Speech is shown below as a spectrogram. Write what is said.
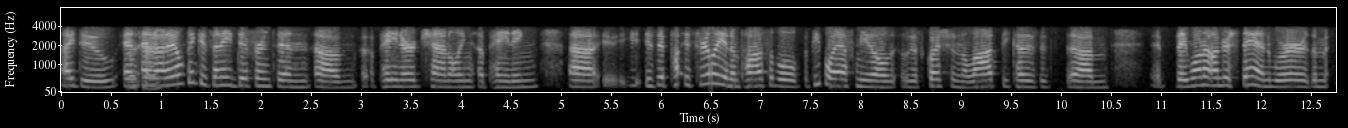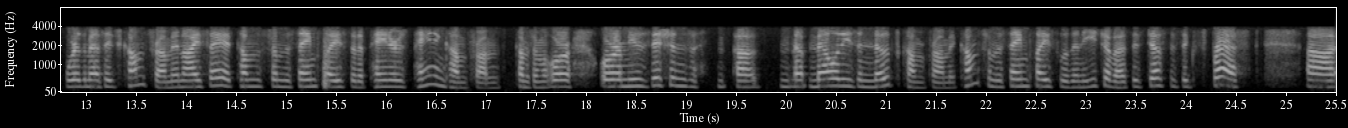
I do, and Okay. and I don't think it's any different than um, a painter channeling a painting. Uh, is it? It's really an impossible. People ask me all this question a lot because it's um, they want to understand where the where the message comes from, and I say it comes from the same place that a painter's painting come from comes from, or or a musician's uh, m- melodies and notes come from. It comes from the same place within each of us. It's just it's expressed uh,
